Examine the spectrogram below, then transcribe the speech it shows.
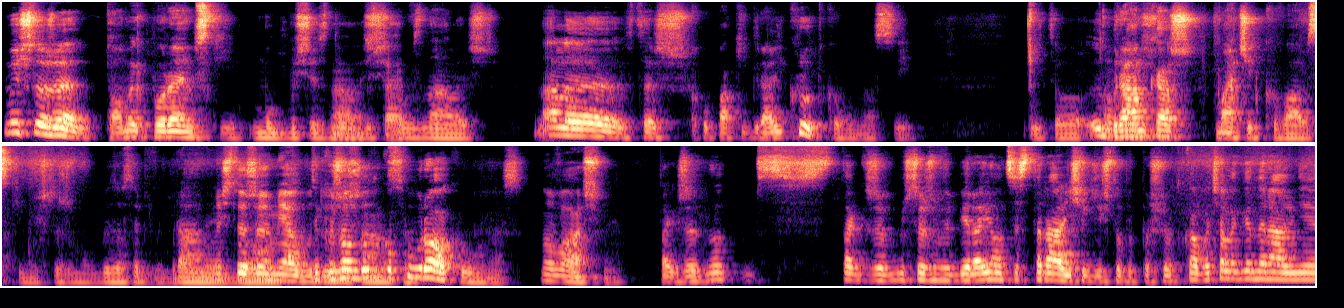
Myślę, że Tomek Poremski mógłby się mógłby znaleźć, się tak. tam znaleźć. No ale też chłopaki grali krótko u nas i, i to No bramkarz Maciek Kowalski myślę, że mógłby zostać wybrany. Myślę, że miałby Tylko, że on był tylko pół roku u nas. No właśnie. Także, no, także myślę, że wybierający starali się gdzieś to wypośrodkować, ale generalnie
